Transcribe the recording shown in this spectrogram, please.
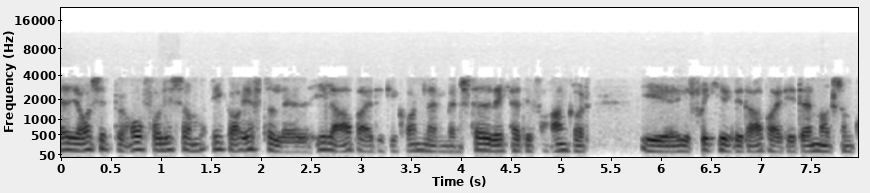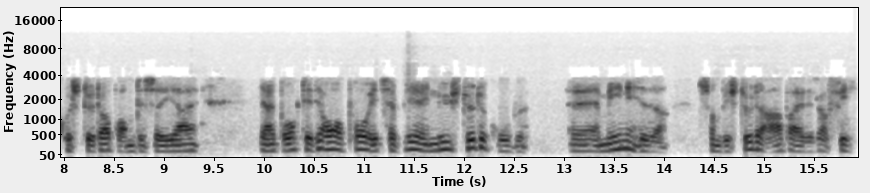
havde jeg også et behov for ligesom ikke at efterlade hele arbejdet i Grønland, men stadigvæk have det forankret i et frikirkeligt arbejde i Danmark, som kunne støtte op om det. Så jeg, jeg brugte det år på at etablere en ny støttegruppe øh, af menigheder, som vi støtter arbejdet og fik,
